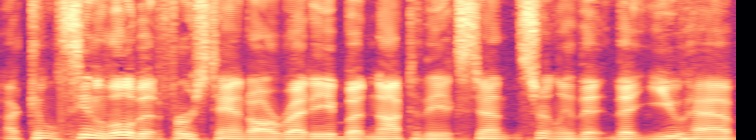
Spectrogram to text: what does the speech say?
I've seen a little bit firsthand already, but not to the extent certainly that, that you have.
